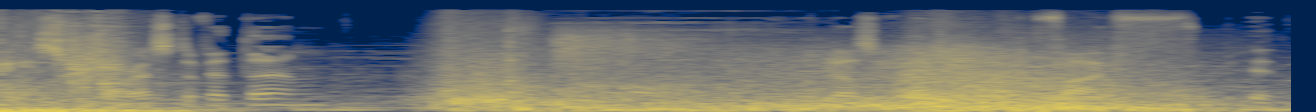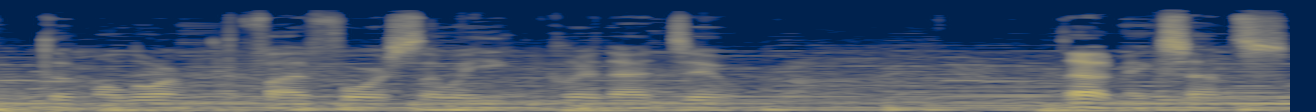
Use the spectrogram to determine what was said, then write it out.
Face the rest of it then. It doesn't hit the Malorm with the five force, that way he can clear that too. That would make sense.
